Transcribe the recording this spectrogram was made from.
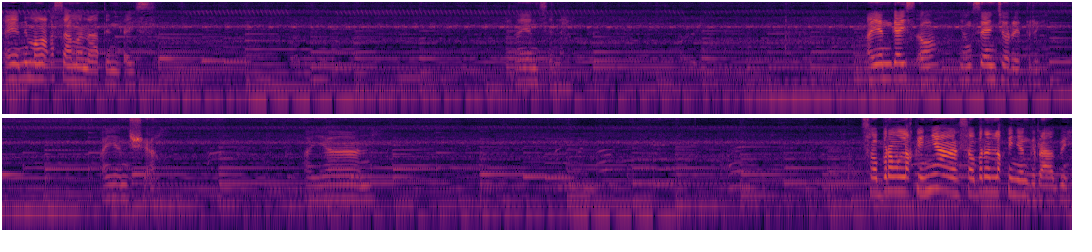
Ayan yung mga kasama natin guys. Ayan sila. Ayan guys, oh, yung century tree. Ayan siya. Ayan. Sobrang laki niya. Sobrang laki niya, grabe.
